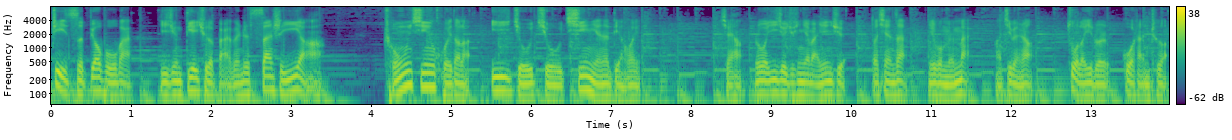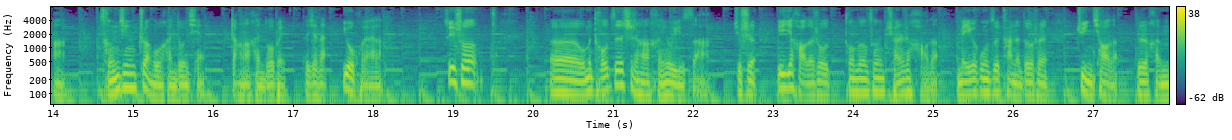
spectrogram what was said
这一次标普五百已经跌去了百分之三十一啊，重新回到了一九九七年的点位。想想，如果一九九七年买进去，到现在如果没卖啊，基本上坐了一轮过山车啊，曾经赚过很多钱，涨了很多倍，到现在又回来了。所以说，呃，我们投资市场很有意思啊，就是业绩好的时候，蹭蹭蹭全是好的，每一个公司看着都是俊俏的，都是很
